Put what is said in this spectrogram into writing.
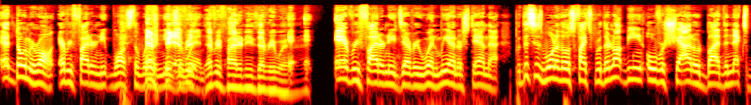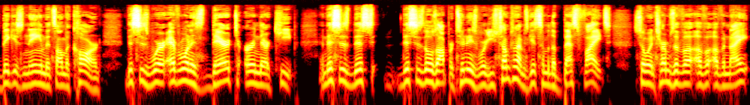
Eh, don't get me wrong. Every fighter need, wants to win every, and needs every, win. Every fighter needs every win. Right? Every fighter needs every win. We understand that. But this is one of those fights where they're not being overshadowed by the next biggest name that's on the card. This is where everyone is there to earn their keep. And this is this this is those opportunities where you sometimes get some of the best fights. So in terms of a, of a, of a night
